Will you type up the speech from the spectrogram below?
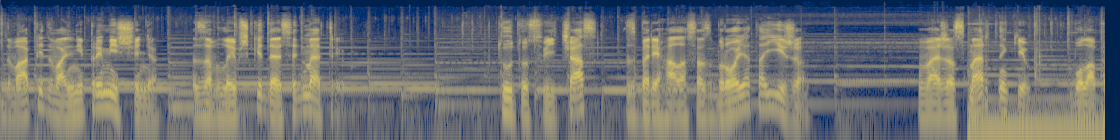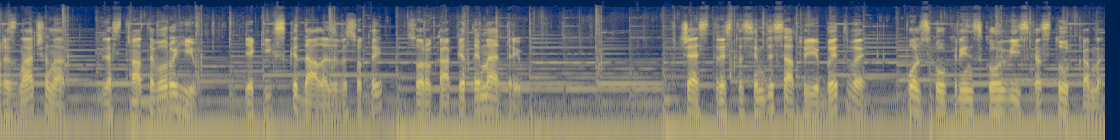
два підвальні приміщення завглибшки 10 метрів. Тут у свій час зберігалася зброя та їжа. Вежа смертників була призначена для страти ворогів, яких скидали з висоти 45 метрів. В честь 370-ї битви польсько-українського війська з турками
